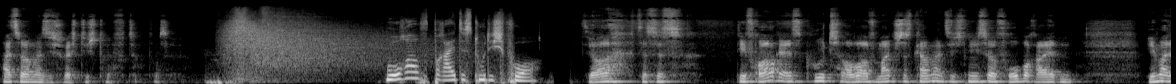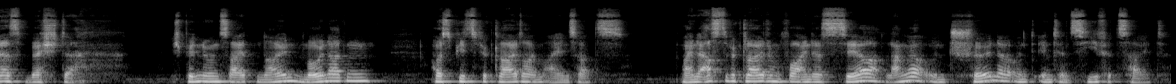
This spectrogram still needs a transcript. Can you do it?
als wenn man sich richtig trifft. Das, Worauf bereitest du dich vor? Ja, das ist, die Frage ist gut, aber auf manches kann man sich nicht so vorbereiten, wie man das möchte. Ich bin nun seit neun Monaten Hospizbegleiter im Einsatz. Meine erste Begleitung war eine sehr lange und schöne und intensive Zeit.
